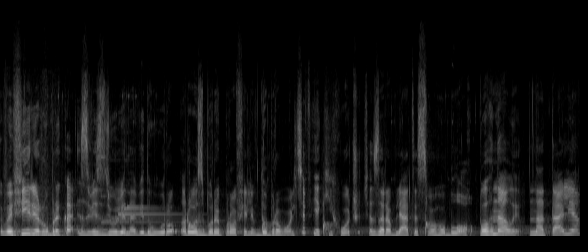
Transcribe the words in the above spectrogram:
В ефірі рубрика Звіздюліна від гуру розбори профілів добровольців, які хочуть заробляти свого блогу. Погнали Наталія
